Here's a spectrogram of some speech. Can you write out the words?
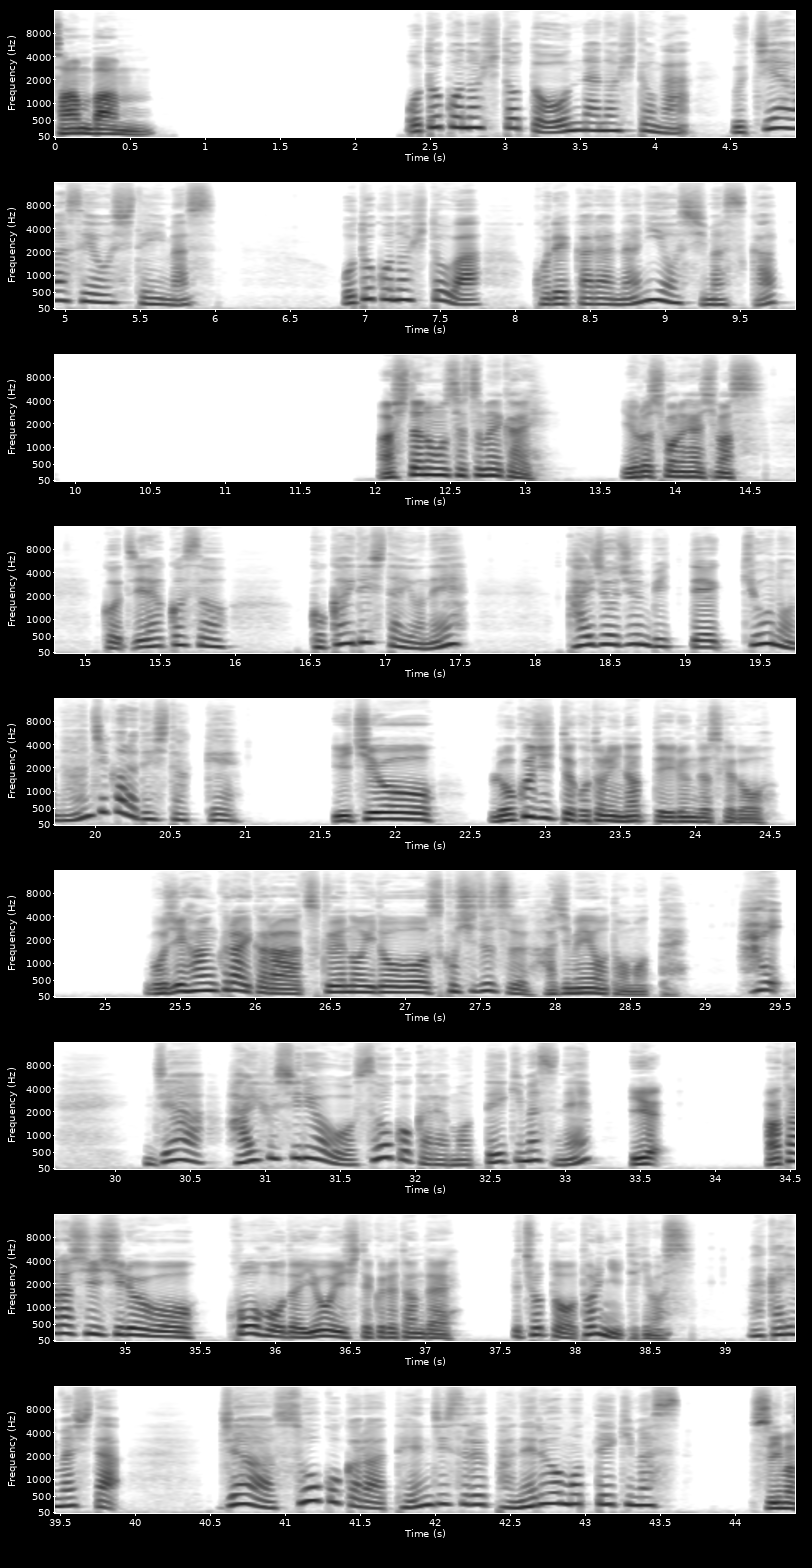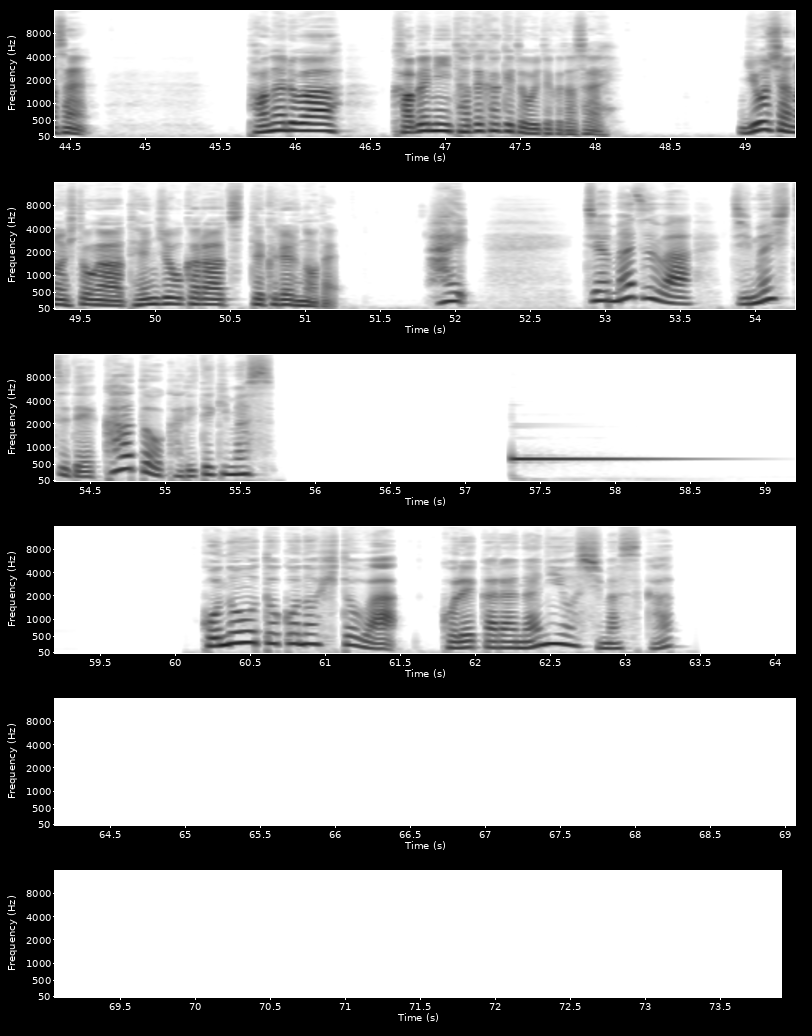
3番、男の人と女の人が打ち合わせをしています。男の人はこれから何をしますか？明日の説明会、よろしくお願いします。こちらこそ誤解でしたよね。会場準備って今日の何時からでしたっけ？一応、6時ってことになっているんですけど、5時半くらいから机の移動を少しずつ始めようと思って。はい。じゃあ配布資料を倉庫から持っていきますね。いえ、新しい資料を広報で用意してくれたんで、ちょっと取りに行ってきます。わかりました。じゃあ倉庫から展示するパネルを持っていきます。すいません。パネルは壁に立てかけておいてください。業者の人が天井から吊ってくれるので。はい。じゃあまずは事務室でカートを借りてきます。この男の人はこれから何をしますか？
